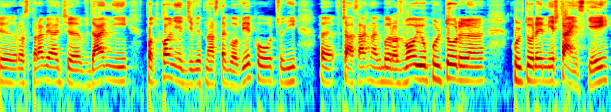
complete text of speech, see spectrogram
e, rozprawiać e, w Danii pod koniec XIX wieku, czyli e, w czasach jakby rozwoju kultury, kultury mieszczańskiej.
